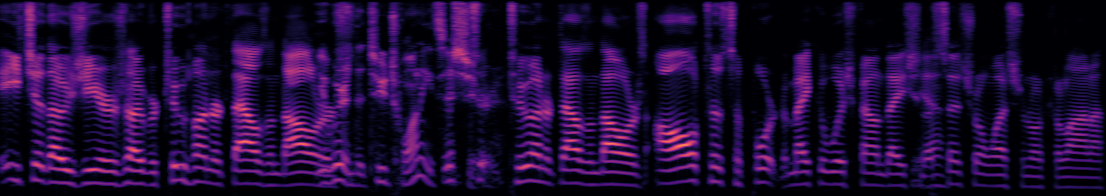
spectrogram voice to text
each of those years over two hundred thousand dollars. we're in the 220s this year. Two hundred thousand dollars, all to support the Make a Wish Foundation Yeah. of Central and Western North Carolina.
